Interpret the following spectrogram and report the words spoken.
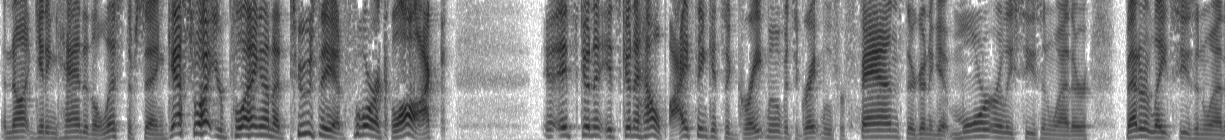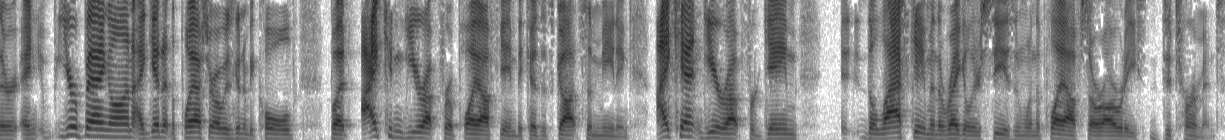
and not getting handed a list of saying, guess what, you're playing on a Tuesday at four o'clock. It's gonna it's gonna help. I think it's a great move. It's a great move for fans. They're gonna get more early season weather, better late season weather, and you're bang on. I get it. The playoffs are always gonna be cold, but I can gear up for a playoff game because it's got some meaning. I can't gear up for game the last game in the regular season when the playoffs are already determined.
